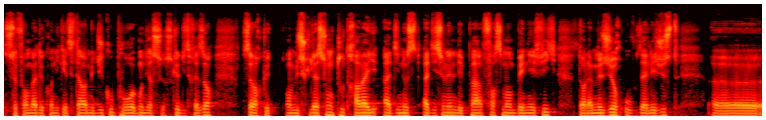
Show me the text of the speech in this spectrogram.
ce- format de chronique, etc. Mais du coup, pour rebondir sur ce que dit Trésor, il faut savoir qu'en musculation, tout travail additionnel n'est pas forcément bénéfique dans la mesure où vous allez juste euh,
